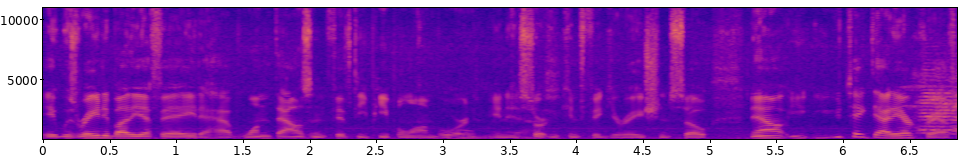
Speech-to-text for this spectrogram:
It was rated by the FAA to have 1,050 people on board Oh, in a gosh. certain configuration. So now you, you take that aircraft,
